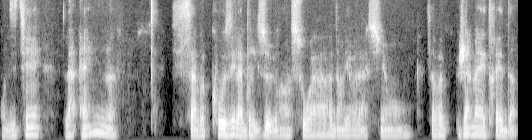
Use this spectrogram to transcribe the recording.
On dit, tiens, la haine, ça va causer la brisure en soi, dans les relations. Ça va jamais être aidant.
